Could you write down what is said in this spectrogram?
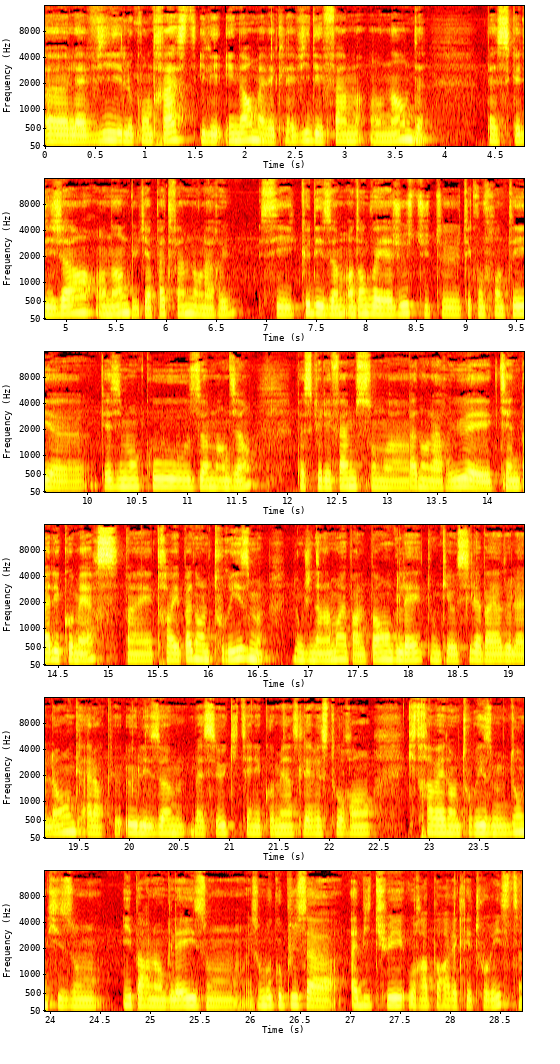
la vie, le contraste, il est énorme avec la vie des femmes en Inde. Parce que déjà, en Inde, il n'y a pas de femmes dans la rue. C'est que des hommes. En tant que voyageuse, tu t'es confrontée quasiment qu'aux hommes indiens parce que les femmes sont euh, pas dans la rue, elles tiennent pas les commerces, enfin, elles travaillent pas dans le tourisme, donc généralement elles parlent pas anglais, donc il y a aussi la barrière de la langue, alors que eux, les hommes, bah, c'est eux qui tiennent les commerces, les restaurants, qui travaillent dans le tourisme, donc ils ont, ils parlent anglais, ils ont, ils sont beaucoup plus habitués au rapport avec les touristes.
